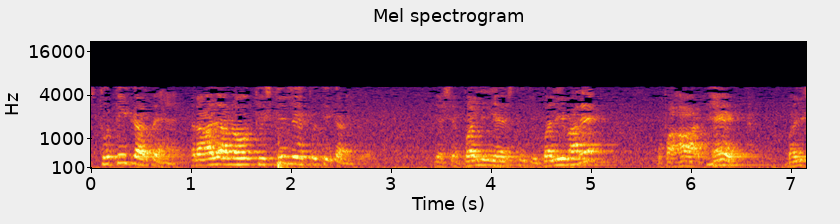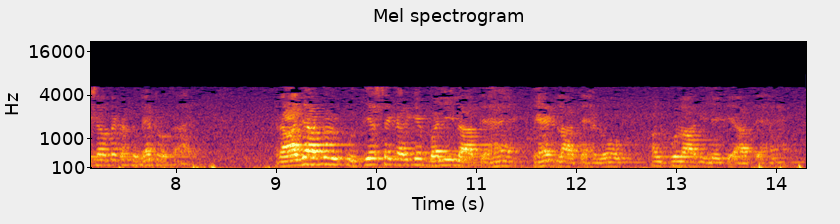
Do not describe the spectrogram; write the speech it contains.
स्तुति करते हैं। राजा न हो किसके लिए स्तुति करेंगे? जैसे बलि है स्तुति। बलि माने उपहार, भेंट। बलि शब्द का तो भेंट होता है। राजा को उद्देश्य करके बलि लाते हैं, भेंट लाते हैं लोग फल फूल आदि लेके आते हैं।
